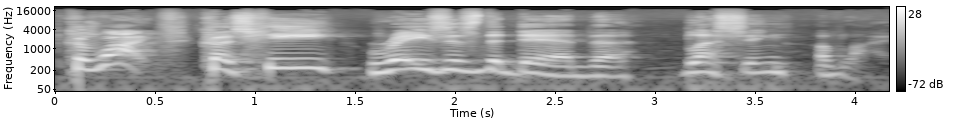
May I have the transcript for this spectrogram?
Because why? Because He raises the dead, the blessing of life.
